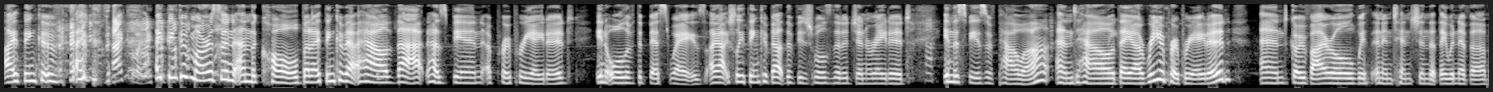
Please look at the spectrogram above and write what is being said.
I think of exactly. I think of Morrison and the coal, but I think about how that has been appropriated in all of the best ways. I actually think about the visuals that are generated in the spheres of power and how they are reappropriated and go viral with an intention that they were never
